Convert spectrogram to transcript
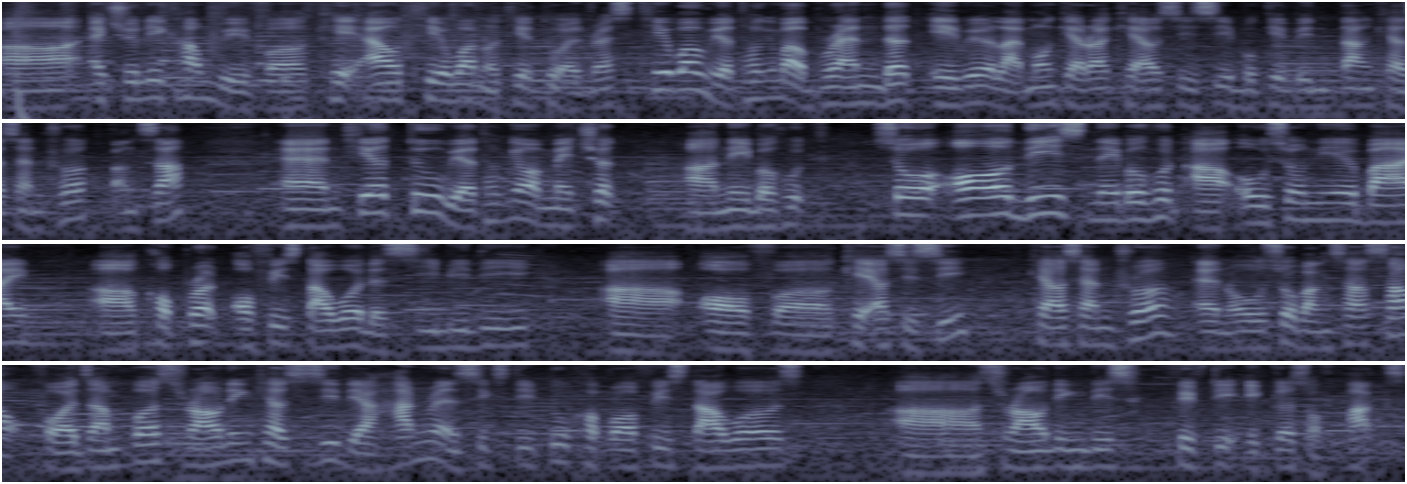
uh, actually come with a KL Tier 1 or Tier 2 address. Tier 1, we are talking about branded area like Mont KLCC, Bukit Bintang, KL Central, Bangsar. And Tier 2, we are talking about matured uh, neighborhood. So all these neighborhood are also nearby uh, corporate office tower, the CBD uh, of uh, KLCC, KL Central, and also Bangsar South. For example, surrounding KLCC, there are 162 corporate office towers uh, surrounding these 50 acres of parks.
